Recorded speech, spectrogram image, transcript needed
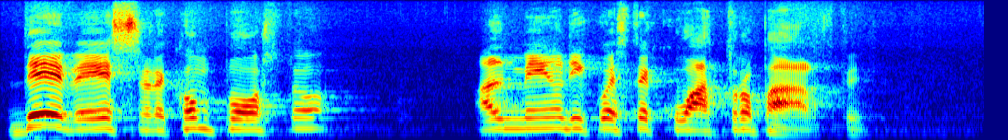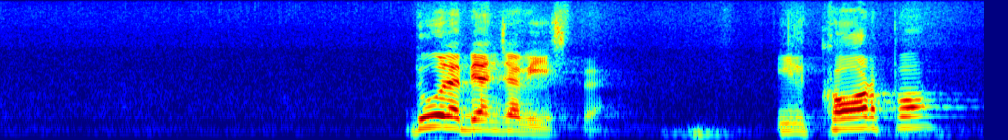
deve essere composto almeno di queste quattro parti. Due le abbiamo già viste. Il corpo,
